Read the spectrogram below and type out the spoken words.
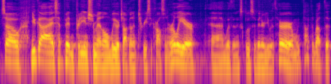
So, you guys have been pretty instrumental. We were talking to Teresa Carlson earlier uh, with an exclusive interview with her, and we talked about the,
